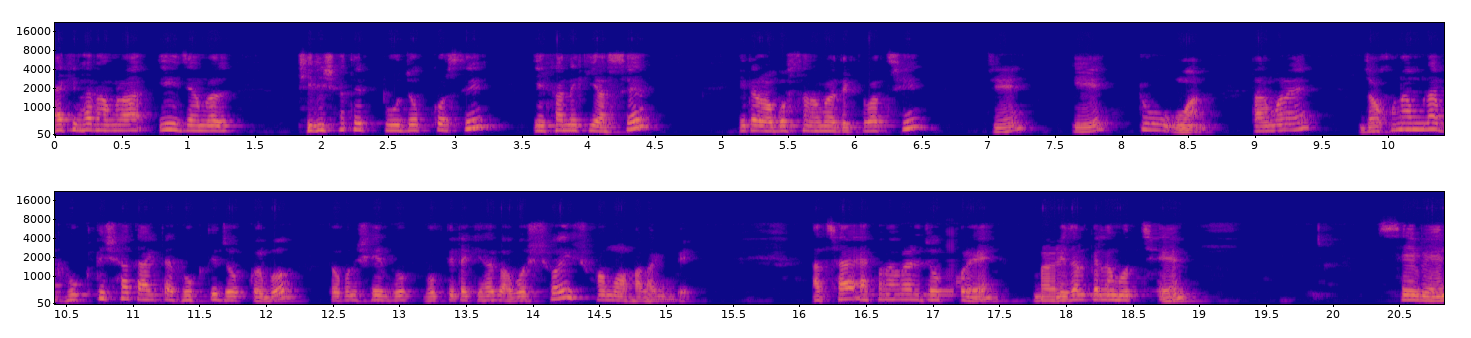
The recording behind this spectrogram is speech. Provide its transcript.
একইভাবে আমরা এই যে আমরা থ্রির সাথে টু যোগ করছি, এখানে কি আছে? এটার অবস্থান আমরা দেখতে পাচ্ছি যে এ টু ওয়ান তার মানে যখন আমরা ভুক্তির সাথে একটা ভুক্তি যোগ করব, তখন সেই ভুক্তিটা কি হবে? অবশ্যই সম হওয়া লাগবে। আচ্ছা এখন আমরা যোগ করে আমরা রেজাল্ট পেলাম হচ্ছে সেভেন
